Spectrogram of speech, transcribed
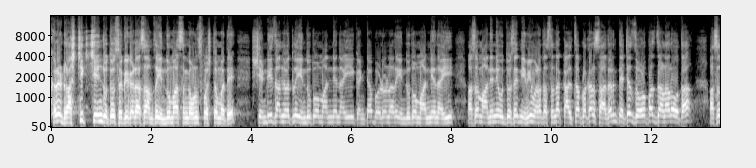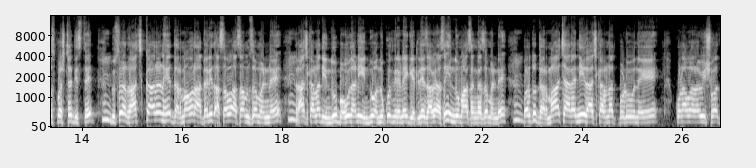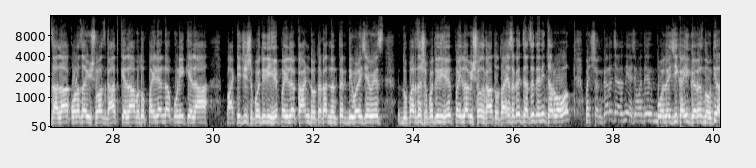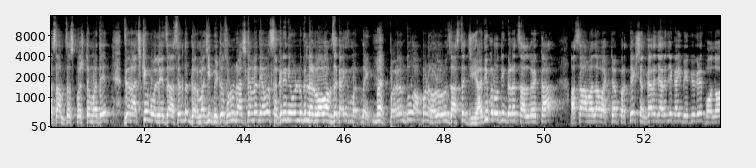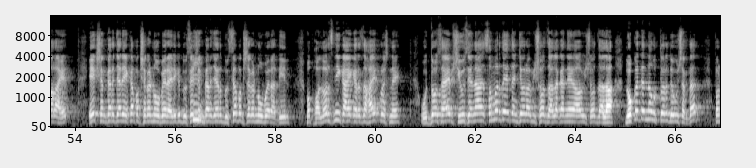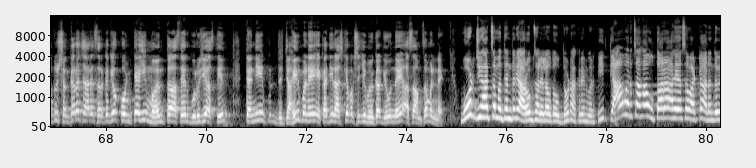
खरं ड्रास्टिक चेंज होतो सगळीकडे असं आमचं हिंदू महासंघ म्हणून स्पष्ट मत आहे. शेंडी जाणव्यातलं हिंदुत्व मान्य नाही घंटा बडवणारं हिंदुत्व मान्य नाही असं माननीय उद्धव साहेब नेहमी म्हणत असताना कालचा प्रकार साधारण त्याच्याच जवळपास जाणारा होता असं स्पष्ट दिसते दुसरं राजकारण हे धर्मावर आधारित असावं असं आमचं म्हणणं आहे. राजकारणात हिंदू बहुल आणि हिंदू अनुकूल निर्णय घेतले जावे असं हिंदू महासंघाचं म्हणणं आहे. परंतु धर्माचार्यांनी राजकारणात पडू नये कोणावर अविश्वास झाला कोणाचा विश्वासघात केला मग तो पहिल्यांदा कोणी केला? पाठीची शपथविधी हे पहिलं कांड होतं का? नंतर दिवाळीच्या वेळेस दुपारचा शपथविधी हे पहिला विश्वासघात होता. हे सगळं ज्याचं त्यांनी ठरवावं. पण शंकराचार्यांनी याच्यामध्ये बोलायची काही गरज नव्हती असं आमचं स्पष्ट मत आहे. जर राजकीय बोलायचं असेल तर धर्माची पीठं सोडून राजकारणात यावं सक्रिय निवडणुकीत लढवावं आमचं काहीच मत नाही. परंतु आपण हळूहळू जास्त जिहादी प्रवृत्तींकडे चाललोय का? असं आम्हाला वाटतं. प्रत्येक शंकराचार्याचे काही वेगवेगळे फॉलोअर आहेत. एक शंकराचार्य एका पक्षाकडनं उभे राहिले की दुसरे शंकराचार्य दुसऱ्या पक्षाकडनं उभे राहतील. मग फॉलोअर्सनी काय करायचं? हा एक प्रश्न आहे. उद्धव साहेब शिवसेना समर्थ आहे त्यांच्यावर अविश्वास झाला का नाही? अविश्वास झाला. लोक त्यांना उत्तर देऊ शकतात. परंतु शंकराचार्यासारखं किंवा कोणत्याही महंत असेल गुरुजी असतील त्यांनी जाहीरपणे एखादी राजकीय पक्षाची भूमिका घेऊ नये असं आमचं म्हणणं आहे. वोट जिहादचा मध्यंतरी आरोप झालेला होता उद्धव ठाकरेंवरती. त्यावरचा हा उतारा आहे असं वाटतं आनंद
